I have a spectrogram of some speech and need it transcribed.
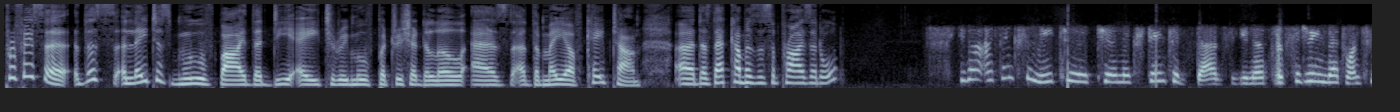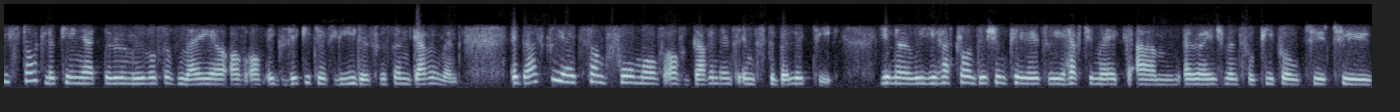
Professor, this latest move by the DA to remove Patricia de Lille as the mayor of Cape Town, uh, does that come as a surprise at all? You know, I think for me, to to an extent, it does. You know, considering that once we start looking at the removals of mayor of, of executive leaders within government, it does create some form of, of governance instability. You know, where you have transition periods where you have to make um, arrangements for people to to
